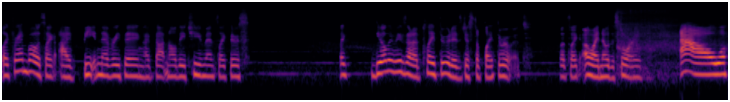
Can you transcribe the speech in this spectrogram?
Like Fran Bow, it's like I've beaten everything. I've gotten all the achievements. Like, there's like the only reason I played through it is just to play through it. But it's like, oh, I know the story. Ow!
